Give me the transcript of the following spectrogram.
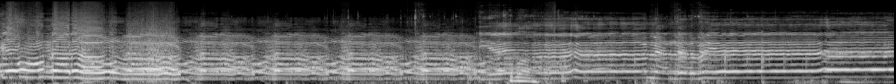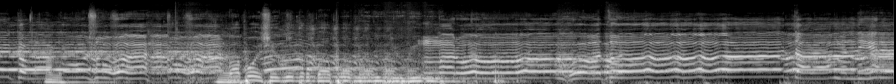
કેવું નર બાપો શિગુદર બાપો મારી જુગી મારો ગોતો તારા મંદિરે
